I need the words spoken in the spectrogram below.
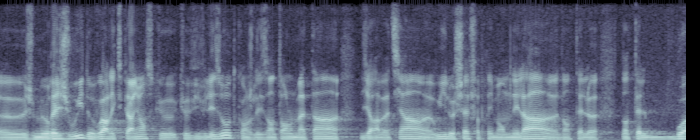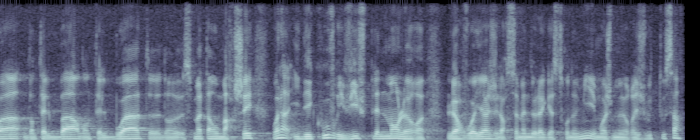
euh, je me réjouis de voir l'expérience que, vivent les autres quand je les entends le matin dire, ah bah tiens, euh, oui, le chef après il m'a emmené là, euh, dans tel, dans tel bois, dans tel bar, dans telle boîte, ce matin au marché. Voilà, ils découvrent, ils vivent pleinement leur, leur voyage et leur semaine de la gastronomie et moi je me réjouis de tout ça.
